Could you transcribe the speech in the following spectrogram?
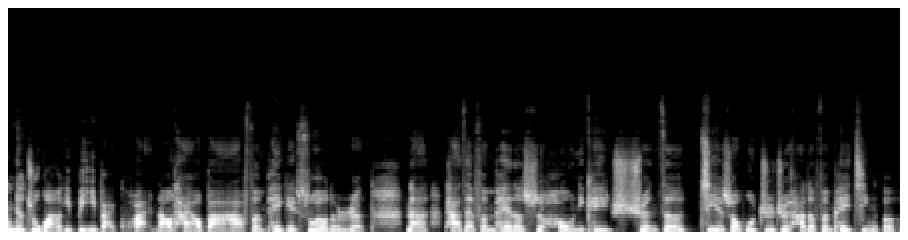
你的主管有一笔一百块，然后他要把它分配给所有的人。那他在分配的时候，你可以选择接受或拒绝他的分配金额。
